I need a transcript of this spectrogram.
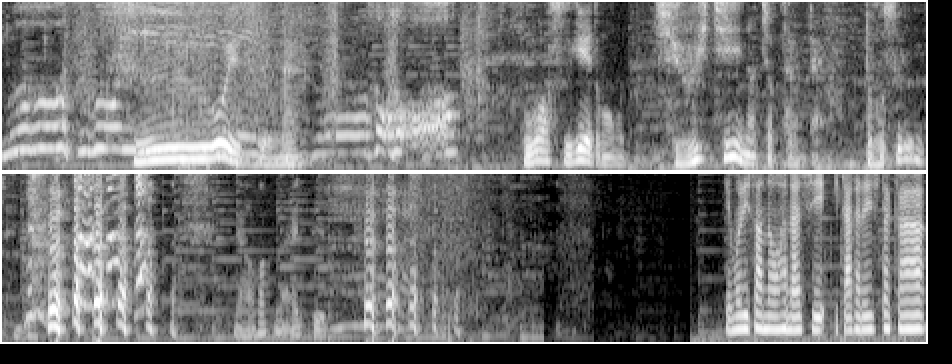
うわー、すごい。すごいですよね。おうわ、すげえとか思って、11位になっちゃったよ、みたいな。どうするみたいな。やばくないっていう。江森さんのお話いかがでしたか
